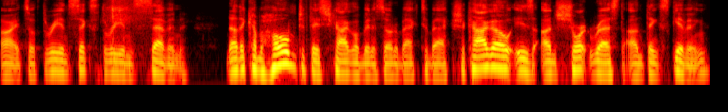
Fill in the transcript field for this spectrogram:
All right, so three and six, three and seven. Now they come home to face Chicago, Minnesota back to back. Chicago is on short rest on Thanksgiving.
